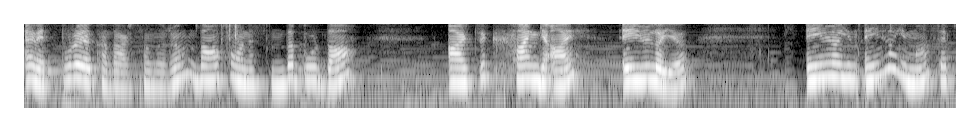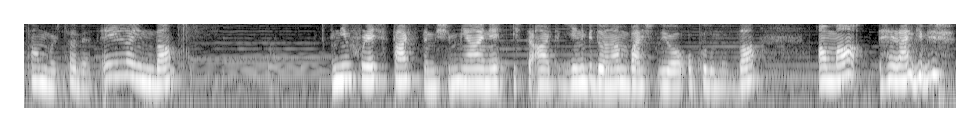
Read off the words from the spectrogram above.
Evet, buraya kadar sanırım. Daha sonrasında burada artık hangi ay? Eylül ayı. Eylül ayın Eylül ayı mı? September tabii. Eylül ayında New Fresh Starts demişim. Yani işte artık yeni bir dönem başlıyor okulumuzda. Ama herhangi bir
